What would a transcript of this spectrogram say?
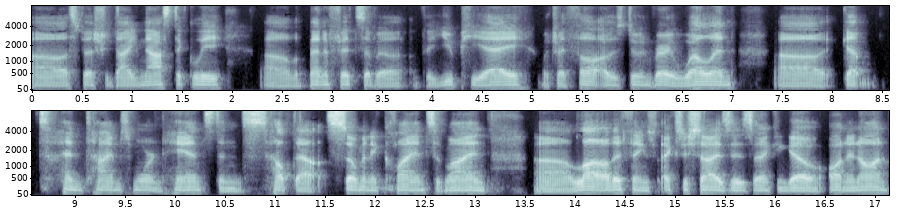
uh, especially diagnostically. Uh, the benefits of a the UPA, which I thought I was doing very well in. Uh, got 10 times more enhanced and helped out so many clients of mine. Uh, a lot of other things, exercises. I can go on and on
